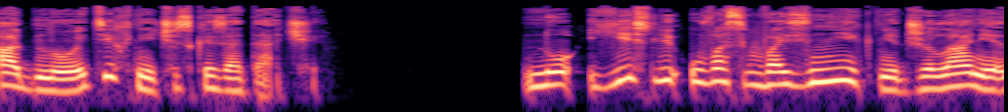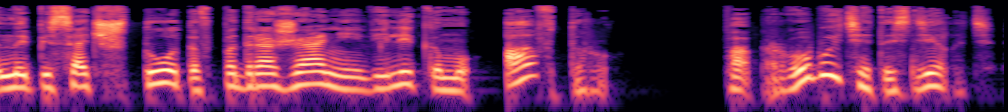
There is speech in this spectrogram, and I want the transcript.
одной технической задачи. Но если у вас возникнет желание написать что-то в подражании великому автору, попробуйте это сделать.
